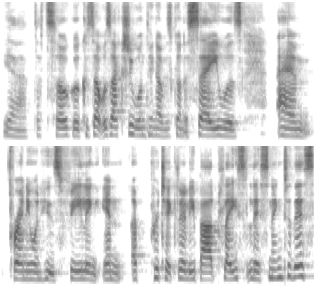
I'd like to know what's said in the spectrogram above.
Yeah, that's so good because that was actually one thing I was going to say was um, for anyone who's feeling in a particularly bad place listening to this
